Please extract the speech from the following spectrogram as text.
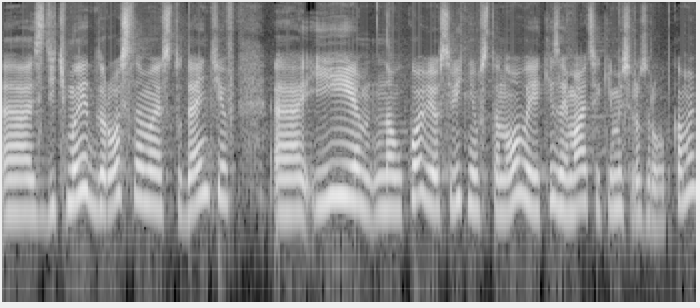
е, з дітьми, дорослими, студентів е, і наукові освітні установи, які займаються якимись розробками.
